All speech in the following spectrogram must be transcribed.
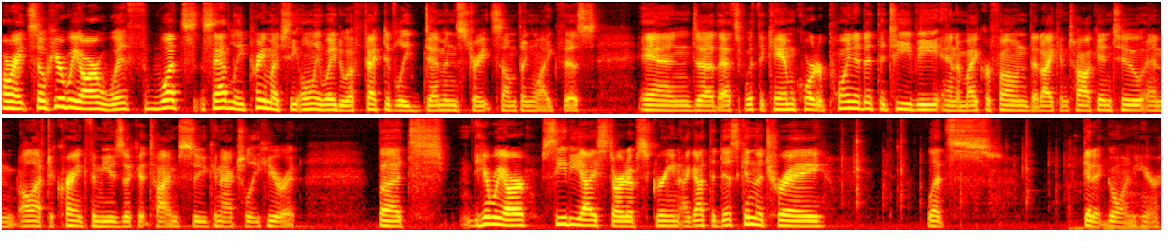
All right, so here we are with what's sadly pretty much the only way to effectively demonstrate something like this. And uh, that's with the camcorder pointed at the TV and a microphone that I can talk into, and I'll have to crank the music at times so you can actually hear it. But here we are, CDI startup screen. I got the disc in the tray. Let's get it going here.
